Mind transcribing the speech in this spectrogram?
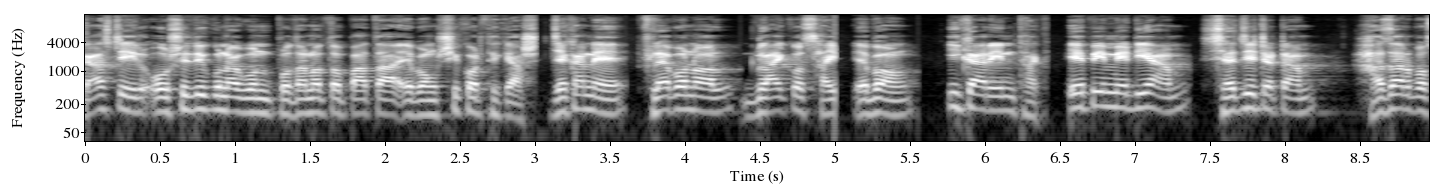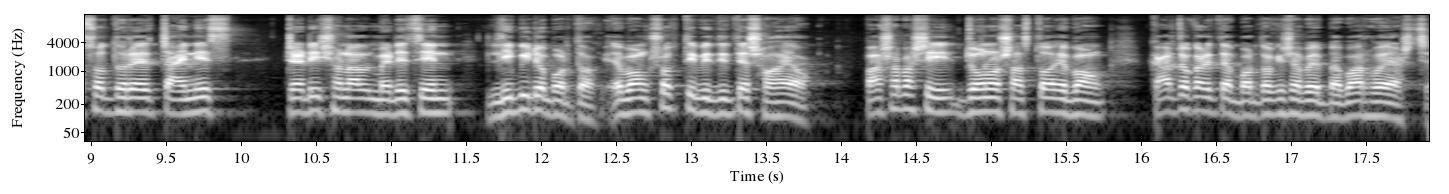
গাছটির ঔষধি গুণাগুণ প্রধানত পাতা এবং শিকড় থেকে আসে, যেখানে ফ্লেভোনল গ্লাইকোসাইড এবং ইকারিন থাকে। এপিমেডিয়াম সেজিটেটাম হাজার বছর ধরে চাইনিজ ট্র্যাডিশনাল মেডিসিন লিবিডো বর্ধক এবং শক্তি বৃদ্ধিতে সহায়ক। পাশাপাশি যৌন স্বাস্থ্য এবং কার্যকারিতা বর্ধক হিসাবে ব্যবহার হয়ে আসছে।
